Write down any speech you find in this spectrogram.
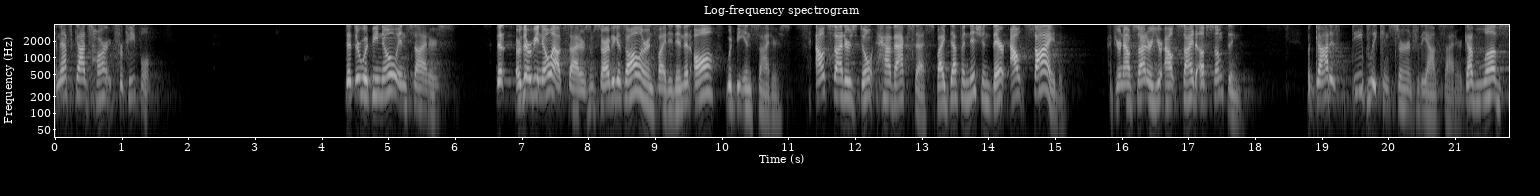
And that's God's heart for people. That there would be no insiders, that, or there would be no outsiders, I'm sorry, because all are invited in, that all would be insiders. Outsiders don't have access. By definition, they're outside. If you're an outsider, you're outside of something. But God is deeply concerned for the outsider. God loves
